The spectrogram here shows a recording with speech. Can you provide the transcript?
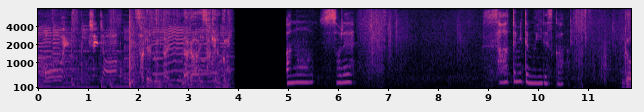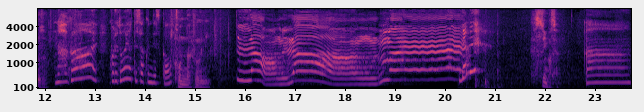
おーいちーちゃん。避ける組対長い避ける組。あのそれ触ってみてもいいですか？どうぞ。長い。これどうやって咲くんですか？こんな風に。Long, long way. すいません。あ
